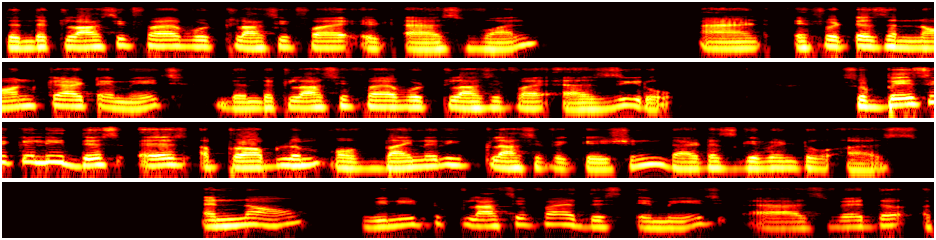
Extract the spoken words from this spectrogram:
then the classifier would classify it as one and if it is a non-cat image then the classifier would classify as zero so basically this is a problem of binary classification that is given to us and now we need to classify this image as whether a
